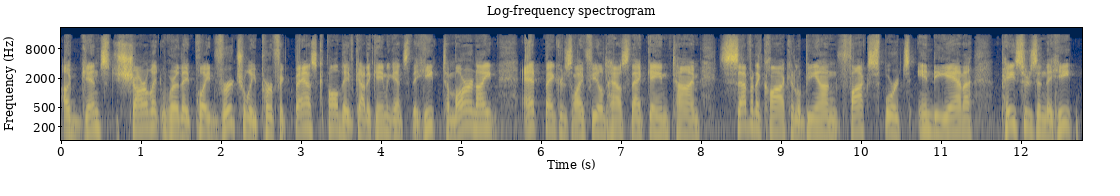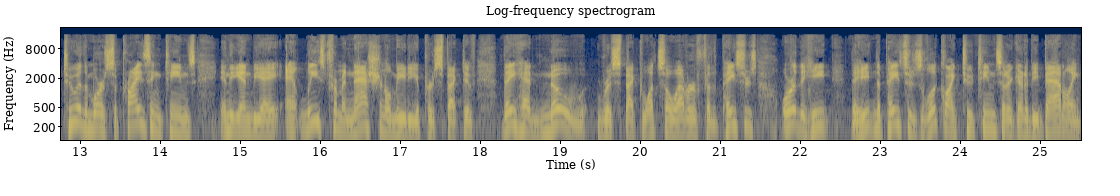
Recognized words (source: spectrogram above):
against Charlotte, where they played virtually perfect basketball. They've got a game against the Heat tomorrow night at Bankers Life Fieldhouse. That game time, 7 o'clock. It'll be on Fox Sports Indiana. Pacers and the Heat, two of the more surprising teams in the NBA, at least from a national media perspective. They had no respect whatsoever for the Pacers or the Heat. The Heat and the Pacers look like two teams that are going to be battling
